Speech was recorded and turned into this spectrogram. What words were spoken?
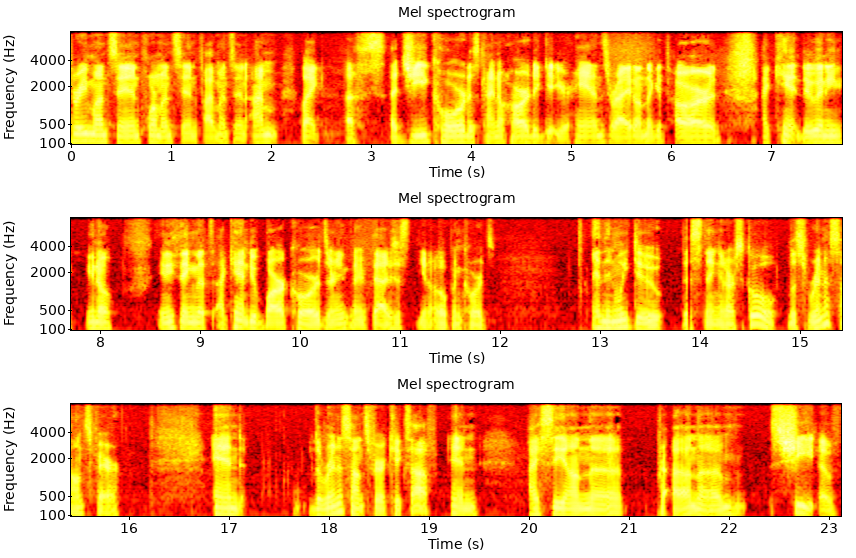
three months in, four months in, five months in, I'm like a, a G chord is kind of hard to get your hands right on the guitar, and I can't do any, you know, anything that's I can't do bar chords or anything like that. It's just you know open chords. And then we do this thing at our school, this Renaissance fair, and the Renaissance fair kicks off, and I see on the on the sheet of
